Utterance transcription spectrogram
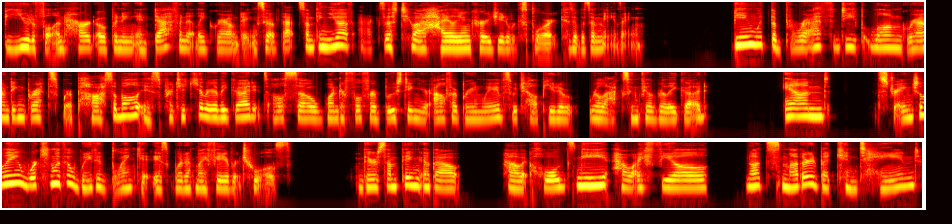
beautiful and heart opening and definitely grounding. So if that's something you have access to, I highly encourage you to explore it because it was amazing. Being with the breath, deep, long grounding breaths where possible is particularly good. It's also wonderful for boosting your alpha brain waves, which help you to relax and feel really good. And strangely, working with a weighted blanket is one of my favorite tools. There's something about how it holds me, how I feel not smothered, but contained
